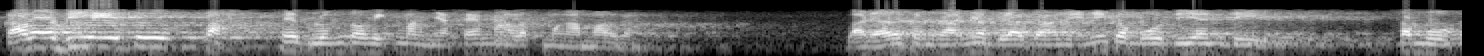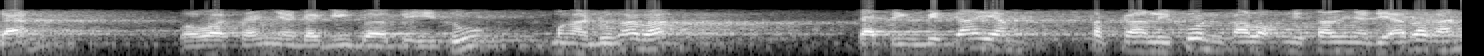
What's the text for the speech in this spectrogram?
kalau dia itu, wah saya belum tahu hikmahnya, saya malas mengamalkan. Padahal sebenarnya belakangan ini kemudian ditemukan bahwasanya daging babi itu mengandung apa? Cacing beta yang sekalipun kalau misalnya diapakan,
